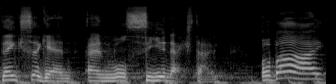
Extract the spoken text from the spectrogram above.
Thanks again, and we'll see you next time. Bye bye.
